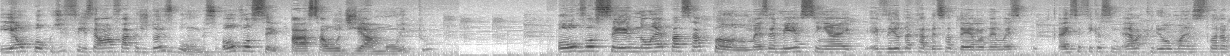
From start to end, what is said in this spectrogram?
E é um pouco difícil, é uma faca de dois gumes. Ou você passa a odiar muito, ou você não é passar pano, mas é meio assim, ai, veio da cabeça dela, né? Mas aí você fica assim, ela criou uma história,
